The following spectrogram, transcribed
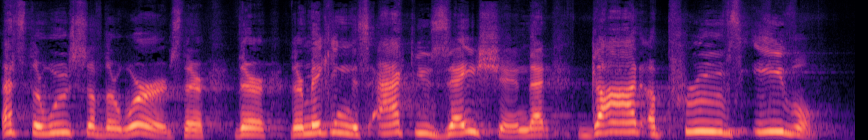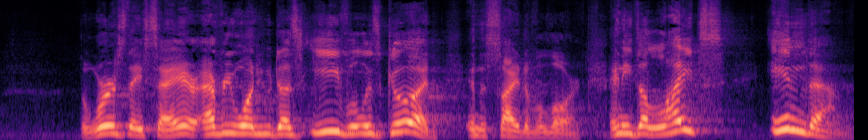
That's the use of their words. They're, they're, they're making this accusation that God approves evil. The words they say are everyone who does evil is good in the sight of the Lord, and he delights in them.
